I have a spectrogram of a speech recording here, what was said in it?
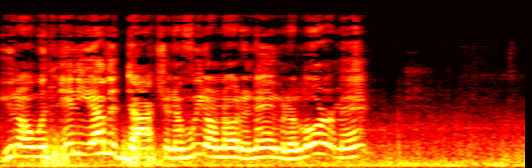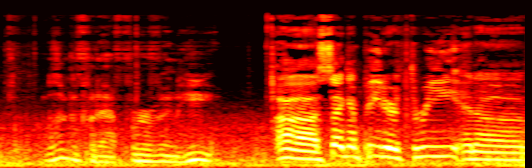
You know, with any other doctrine, if we don't know the name of the Lord, man. I was looking for that fervent heat. Uh, Second Peter 3, and uh,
